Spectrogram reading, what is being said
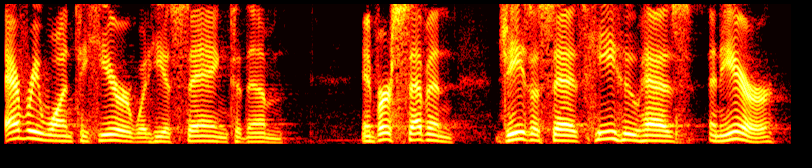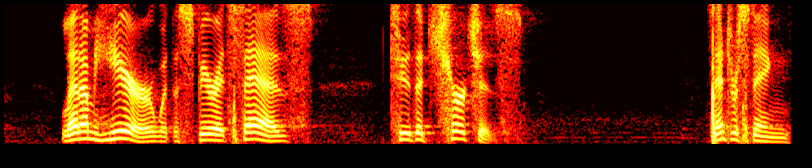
everyone to hear what he is saying to them. In verse 7, Jesus says, He who has an ear, let him hear what the Spirit says to the churches. It's interesting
